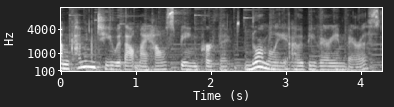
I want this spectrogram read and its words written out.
I'm coming to you without my house being perfect. Normally, I would be very embarrassed.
